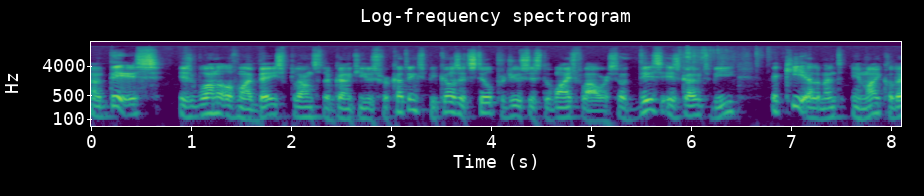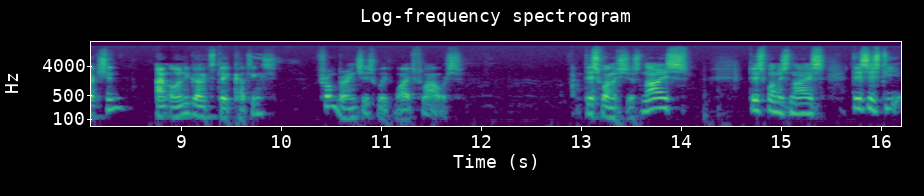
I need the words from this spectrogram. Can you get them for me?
Now this is one of my base plants that I'm going to use for cuttings because it still produces the white flower. So this is going to be a key element in my collection. I'm only going to take cuttings from branches with white flowers. This one is just nice. This one is nice. This is the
